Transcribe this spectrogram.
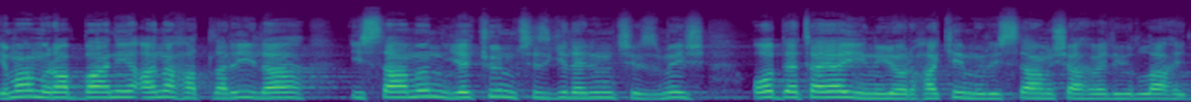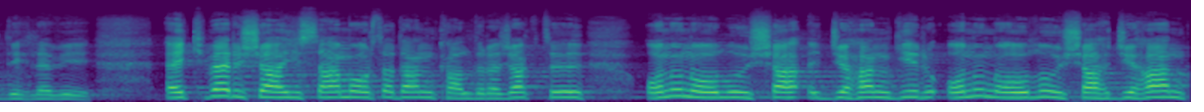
İmam Rabbani ana hatlarıyla İslam'ın yekün çizgilerini çizmiş. O detaya iniyor Hakimül İslam Şah Veliyullah Dihlevi. Ekber Şah İslam'ı ortadan kaldıracaktı. Onun oğlu Şah Cihangir, onun oğlu Şah Cihan,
